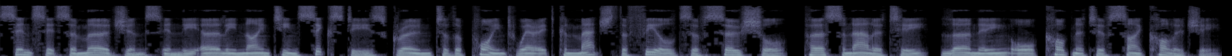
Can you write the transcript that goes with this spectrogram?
since its emergence in the early 1960s grown to the point where it can match the fields of social, personality, learning or cognitive psychology.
